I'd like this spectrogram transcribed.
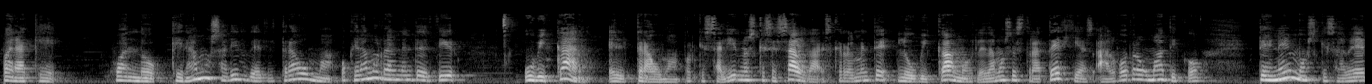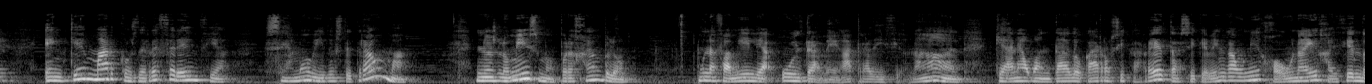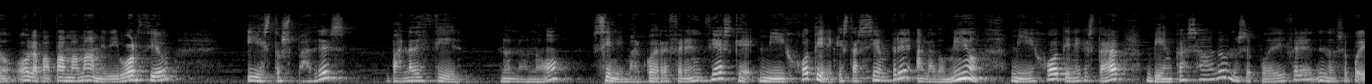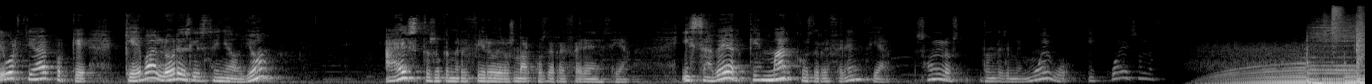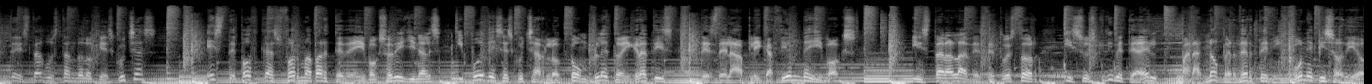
para que cuando queramos salir del trauma o queramos realmente decir ubicar el trauma, porque salir no es que se salga, es que realmente lo ubicamos, le damos estrategias a algo traumático, tenemos que saber en qué marcos de referencia se ha movido este trauma. No es lo mismo, por ejemplo, una familia ultra mega tradicional, que han aguantado carros y carretas y que venga un hijo o una hija diciendo, hola papá, mamá, me divorcio, y estos padres van a decir, no, no, no, si mi marco de referencia es que mi hijo tiene que estar siempre al lado mío, mi hijo tiene que estar bien casado, no se puede, no se puede divorciar porque ¿qué valores le he enseñado yo? A esto es lo que me refiero de los marcos de referencia. Y saber qué marcos de referencia son los donde me muevo y cuáles son los ¿Te está gustando lo que escuchas? Este podcast forma parte de Evox Originals y puedes escucharlo completo y gratis desde la aplicación de Evox. Instálala desde tu store y suscríbete a él para no perderte ningún episodio.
